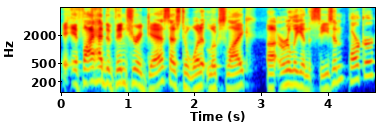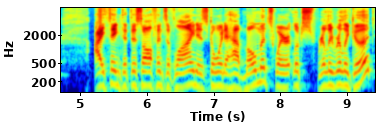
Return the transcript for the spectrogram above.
if I had to venture a guess as to what it looks like uh, early in the season, Parker, I think that this offensive line is going to have moments where it looks really, really good.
